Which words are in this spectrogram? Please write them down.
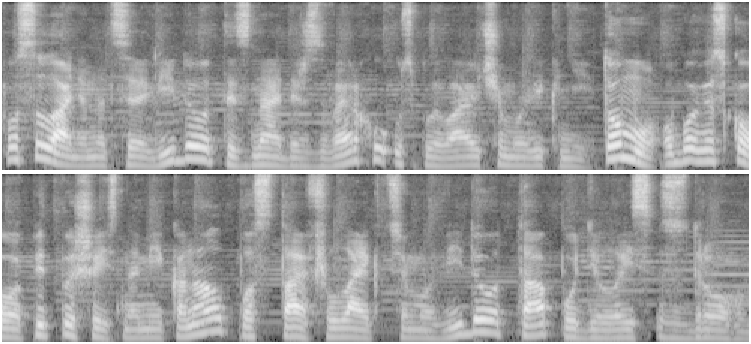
Посилання на це відео ти знайдеш зверху у спливаючому вікні. Тому обов'язково підпишись на мій канал, постав лайк цьому відео та поділись з другом.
